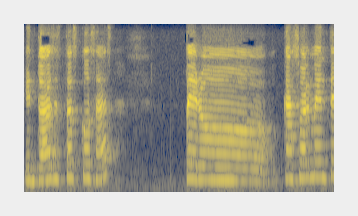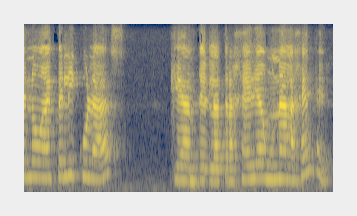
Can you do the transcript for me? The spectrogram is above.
en, todas estas cosas, pero casualmente no hay películas que ante la tragedia una a la gente.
